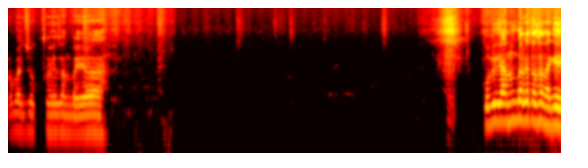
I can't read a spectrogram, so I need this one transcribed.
সবাই যুক্ত হয়ে যান ভাইয়া। কবি গান শুনবার কথা আছে নাকি।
